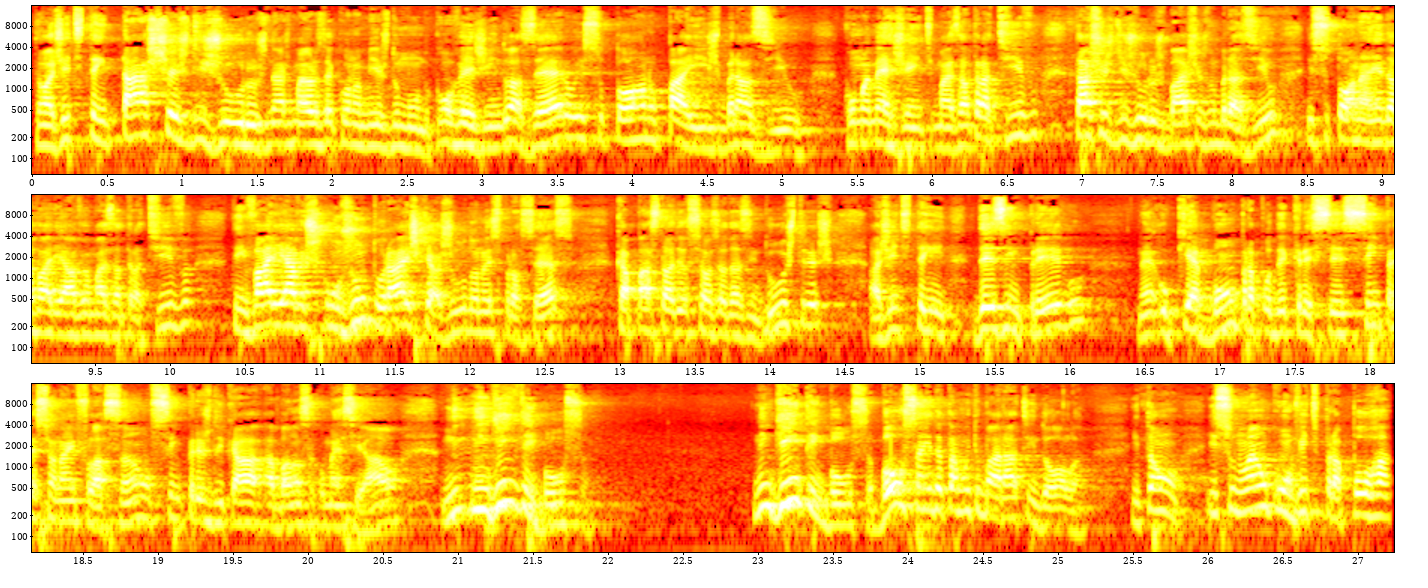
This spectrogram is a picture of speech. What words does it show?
Então a gente tem taxas de juros nas maiores economias do mundo convergindo a zero, isso torna o país, Brasil, como emergente mais atrativo. Taxas de juros baixas no Brasil, isso torna a renda variável mais atrativa. Tem variáveis conjunturais que ajudam nesse processo, capacidade ociosa das indústrias, a gente tem desemprego, né, o que é bom para poder crescer sem pressionar a inflação, sem prejudicar a balança comercial. N ninguém tem bolsa. Ninguém tem bolsa. Bolsa ainda está muito barato em dólar. Então, isso não é um convite para, porra,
